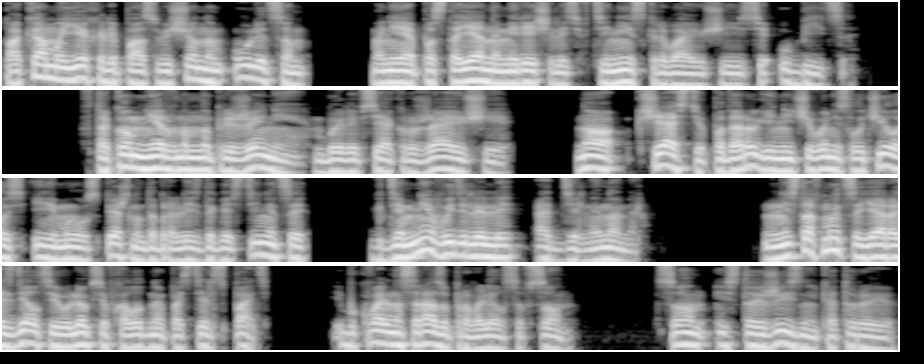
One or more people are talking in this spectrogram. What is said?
Пока мы ехали по освещенным улицам, мне постоянно мерещились в тени скрывающиеся убийцы. В таком нервном напряжении были все окружающие, но, к счастью, по дороге ничего не случилось, и мы успешно добрались до гостиницы, где мне выделили отдельный номер. Не став мыться, я разделся и улегся в холодную постель спать, и буквально сразу провалился в сон. Сон из той жизни, которую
